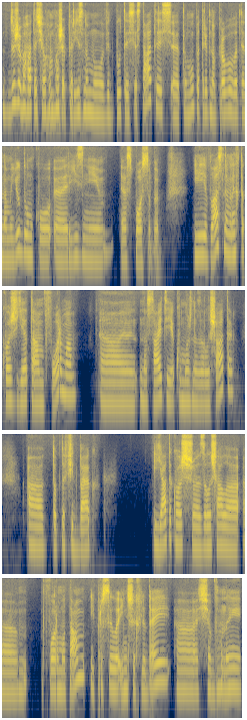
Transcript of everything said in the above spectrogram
Дуже багато чого може по-різному відбутися статись, е, тому потрібно пробувати, на мою думку, різні способи. І, власне, в них також є там форма е, на сайті, яку можна залишати, е, тобто фідбек. І я також залишала е, форму там і просила інших людей, щоб вони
